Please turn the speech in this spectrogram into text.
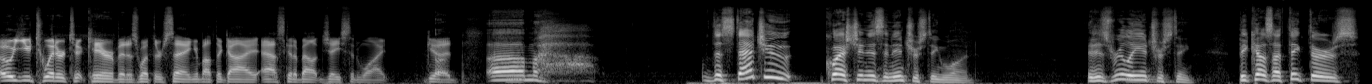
OU Twitter took care of it, is what they're saying about the guy asking about Jason White. Good. Um, The statue question is an interesting one. It is really interesting because I think there's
